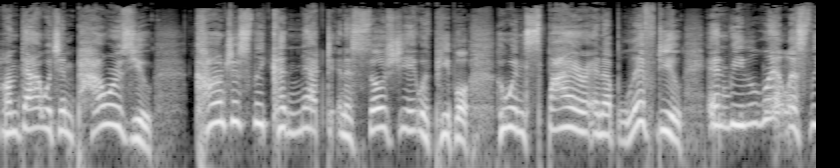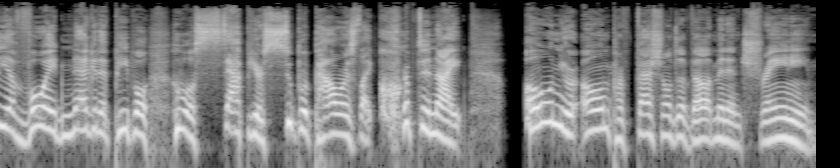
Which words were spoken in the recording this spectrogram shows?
on that which empowers you. Consciously connect and associate with people who inspire and uplift you, and relentlessly avoid negative people who will sap your superpowers like kryptonite. Own your own professional development and training.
